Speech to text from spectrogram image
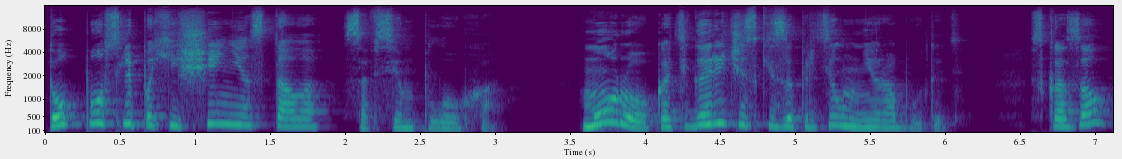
то после похищения стало совсем плохо. Моро категорически запретил мне работать. Сказал,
